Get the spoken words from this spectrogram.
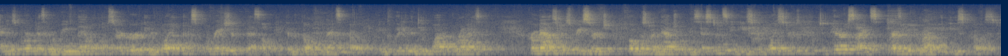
and has worked as a marine mammal observer in an oil exploration vessel in the Gulf of Mexico, including the Deepwater Horizon. Her master's research focused on natural resistance in eastern oysters to parasites present around the east coast.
